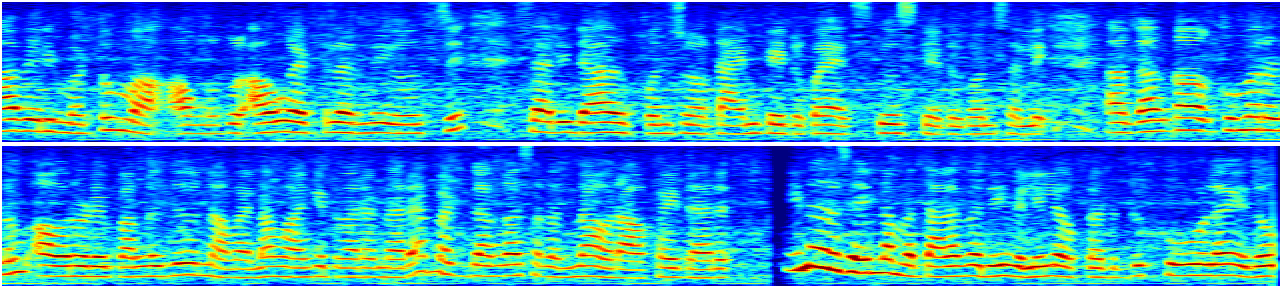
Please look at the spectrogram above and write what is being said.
காவேரி மட்டும் அவங்க அவங்க இடத்துல இருந்து யோசிச்சு சரிடா கொஞ்சம் டைம் கேட்டுக்கோ எக்ஸ்கியூஸ் கேட்டுக்கோன்னு சொல்லி. கங்கா குமரனும் அவருடைய பங்குக்கு நான் வேணா வாங்கிட்டு வரேன்னாரு. பட் கங்கா சொன்னதுமே அவர் ஆஃப் ஆயிட்டாரு. இன்னொரு சைடு நம்ம தளபதி வெளியில் உட்காந்துட்டு கூலாக ஏதோ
